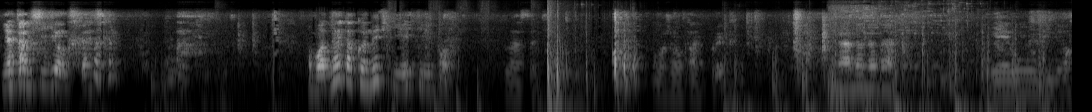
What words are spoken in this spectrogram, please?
Я там сидел, кстати. В одной такой нычке есть телепорт. Да, кстати. Можно вот так прыг. Да-да-да-да. Я его увидел.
